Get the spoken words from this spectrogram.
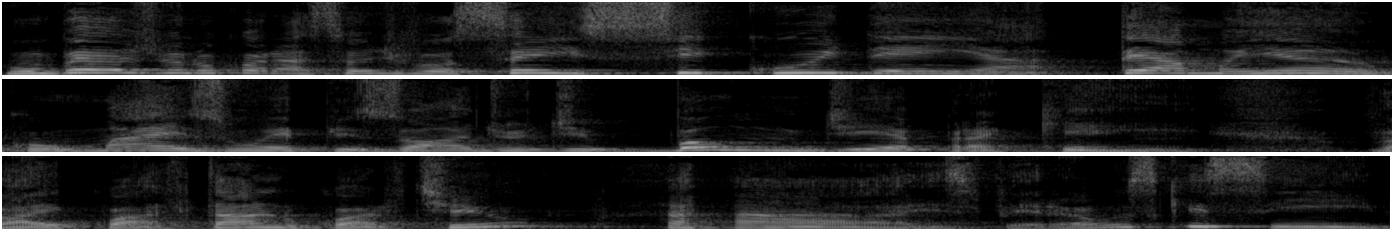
Um beijo no coração de vocês, se cuidem até amanhã com mais um episódio de Bom Dia para Quem? Vai quartar no quartinho? Esperamos que sim.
